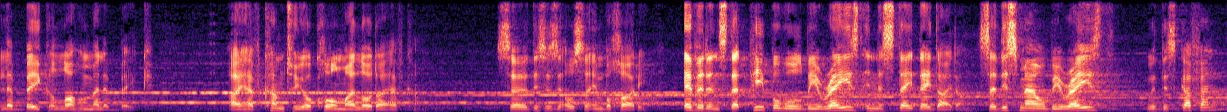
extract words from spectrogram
لَبَّيْكَ اللَّهُمَّ لَبَّيْكَ I have come to your call, my Lord, I have come. So this is also in Bukhari. Evidence that people will be raised in the state they died on. So this man will be raised with this kafan.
